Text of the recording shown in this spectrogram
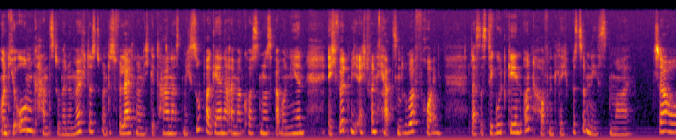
Und hier oben kannst du, wenn du möchtest und es vielleicht noch nicht getan hast, mich super gerne einmal kostenlos abonnieren. Ich würde mich echt von Herzen drüber freuen. Lass es dir gut gehen und hoffentlich bis zum nächsten Mal. Ciao!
